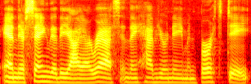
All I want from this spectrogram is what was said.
and they're saying they're the IRS and they have your name and birth date,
